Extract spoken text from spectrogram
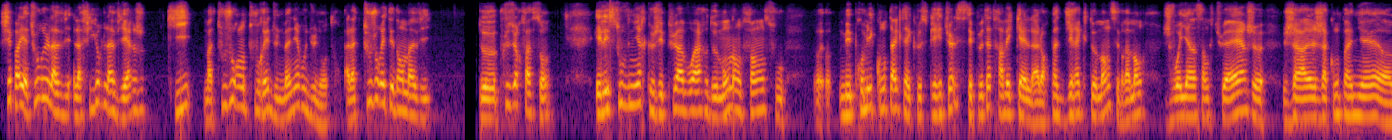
je sais pas, il y a toujours eu la, figure de la Vierge qui m'a toujours entouré d'une manière ou d'une autre. Elle a toujours été dans ma vie de plusieurs façons. Et les souvenirs que j'ai pu avoir de mon enfance ou euh, mes premiers contacts avec le spirituel, c'est peut-être avec elle. Alors pas directement, c'est vraiment, je voyais un sanctuaire, j'accompagnais euh,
